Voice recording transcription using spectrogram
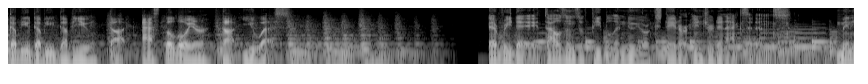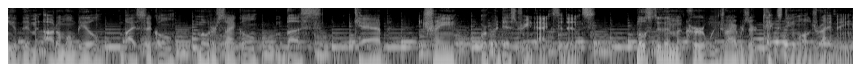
www.askthelawyer.us. Every day, thousands of people in New York State are injured in accidents. Many of them in automobile, bicycle, motorcycle, bus, cab, train, or pedestrian accidents. Most of them occur when drivers are texting while driving.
